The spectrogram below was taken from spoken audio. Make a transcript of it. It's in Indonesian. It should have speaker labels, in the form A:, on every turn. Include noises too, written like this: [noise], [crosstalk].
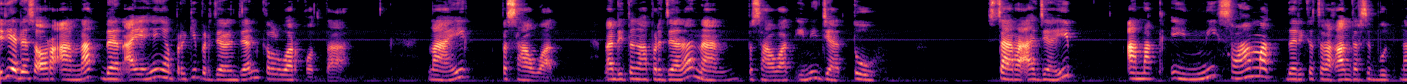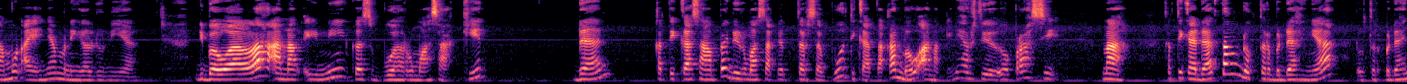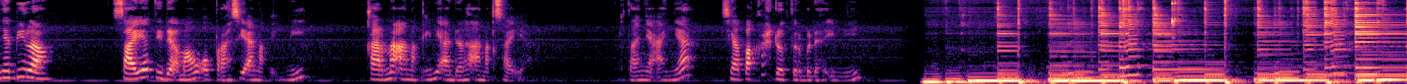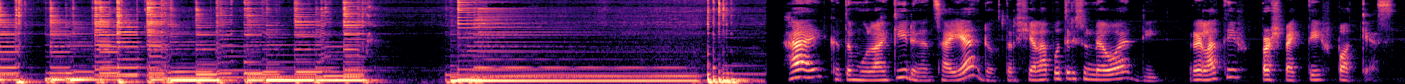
A: Jadi ada seorang anak dan ayahnya yang pergi berjalan-jalan ke luar kota. Naik pesawat. Nah, di tengah perjalanan, pesawat ini jatuh. Secara ajaib, anak ini selamat dari kecelakaan tersebut, namun ayahnya meninggal dunia. Dibawalah anak ini ke sebuah rumah sakit dan ketika sampai di rumah sakit tersebut dikatakan bahwa anak ini harus dioperasi. Nah, ketika datang dokter bedahnya, dokter bedahnya bilang, saya tidak mau operasi anak ini karena anak ini adalah anak saya. Pertanyaannya, siapakah dokter bedah ini? Hai, ketemu lagi dengan saya, Dr. Sheila Putri Sundawa di Relatif Perspektif Podcast.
